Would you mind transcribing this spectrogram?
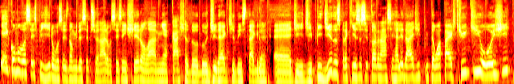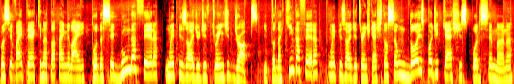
E aí, como vocês pediram, vocês não me decepcionaram, vocês encheram lá a minha caixa do, do direct do Instagram é, de, de pedidos para que isso se tornasse realidade. Então, a partir de hoje, você vai ter aqui na tua timeline toda segunda-feira um episódio de Trend Drops e toda quinta-feira um episódio de Trendcast. Então, são dois podcasts por semana.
